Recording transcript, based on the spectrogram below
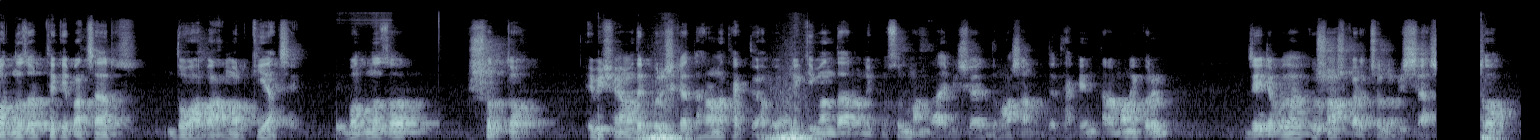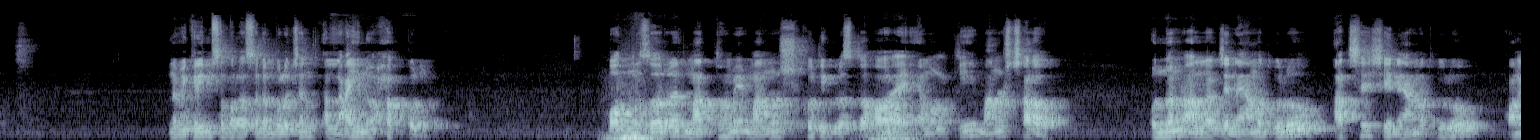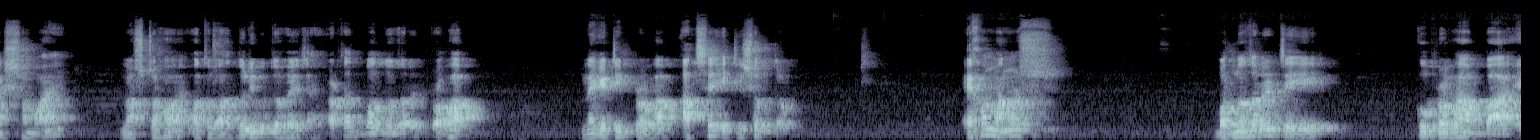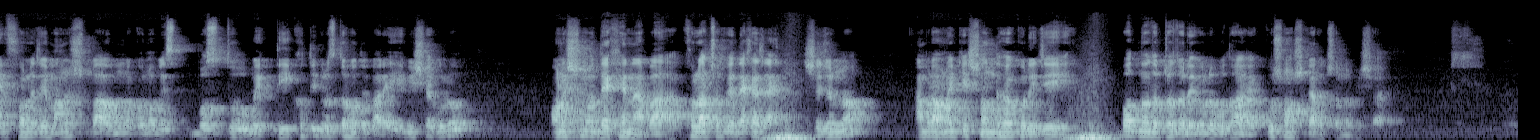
বদনজর থেকে বাঁচার দোয়া বা আমল কি আছে? বদনজর সত্য। এ বিষয়ে আমাদের পরিষ্কার ধারণা থাকতে হবে। অনেক ইমানদার, অনেক মুসলমানরা এ বিষয়ে ধোঁয়াশার মধ্যে থাকেন। তারা মনে করেন যে এটা বোধহয় কুসংস্কারের জন্য বিশ্বাস। তো নবী করিম সাল্লাম বলেছেন আইন ও হকুল বদনজরের মাধ্যমে মানুষ ক্ষতিগ্রস্ত হয় এমনকি মানুষ ছাড়াও। অন্যান্য আল্লাহর যে নেয়ামতগুলো আছে, সেই নেয়ামতগুলো অনেক সময় নষ্ট হয় অথবা দূরীভূত হয়ে যায়। অর্থাৎ বদনজরের প্রভাব নেগেটিভ প্রভাব আছে, এটি সত্য। এখন মানুষ বদনজরের যে কুপ্রভাব বা এর ফলে যে মানুষ বা অন্য কোনো বস্তু, ব্যক্তি ক্ষতিগ্রস্ত হতে পারে, এই বিষয়গুলো অনেক সময় দেখে না বা খোলা চোখে দেখা যায় না। সেজন্য আমরা অনেকে সন্দেহ করি যে বদনজর টজর এগুলো বোধ হয় জন্য বিষয়।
